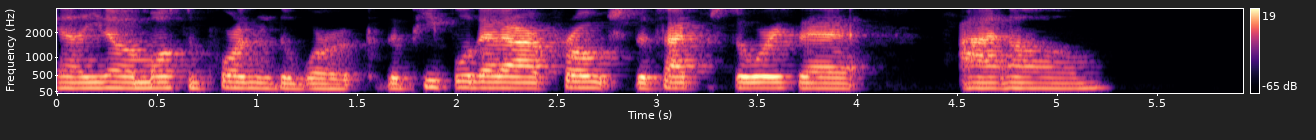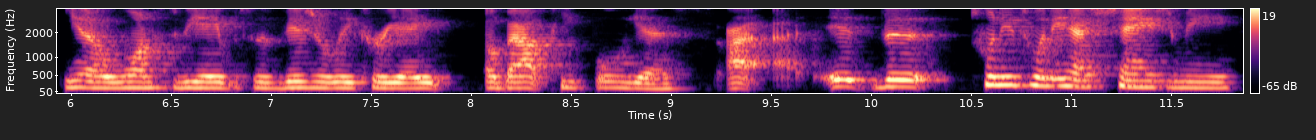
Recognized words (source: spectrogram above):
And you know, most importantly, the work, the people that I approach, the type of stories that I um you know wanted to be able to visually create about people yes. I it the 2020 has changed me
